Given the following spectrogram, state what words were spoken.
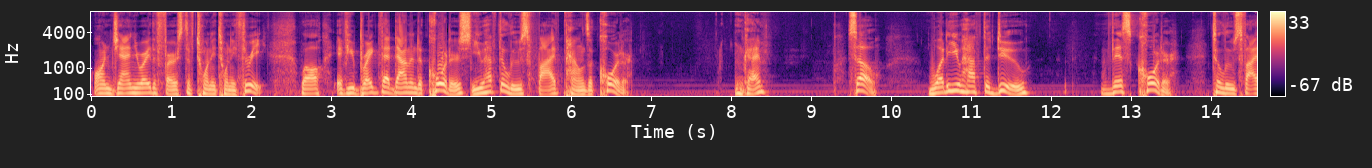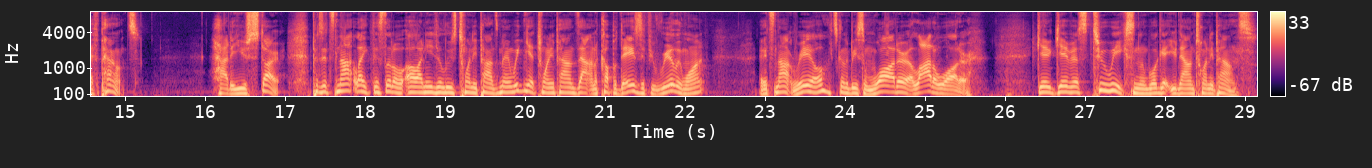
on january the 1st of 2023 well if you break that down into quarters you have to lose five pounds a quarter. Okay so, what do you have to do this quarter to lose five pounds? How do you start? Because it's not like this little, oh, I need to lose 20 pounds. Man, we can get 20 pounds out in a couple days if you really want. It's not real. It's going to be some water, a lot of water. Give, give us two weeks and we'll get you down 20 pounds.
